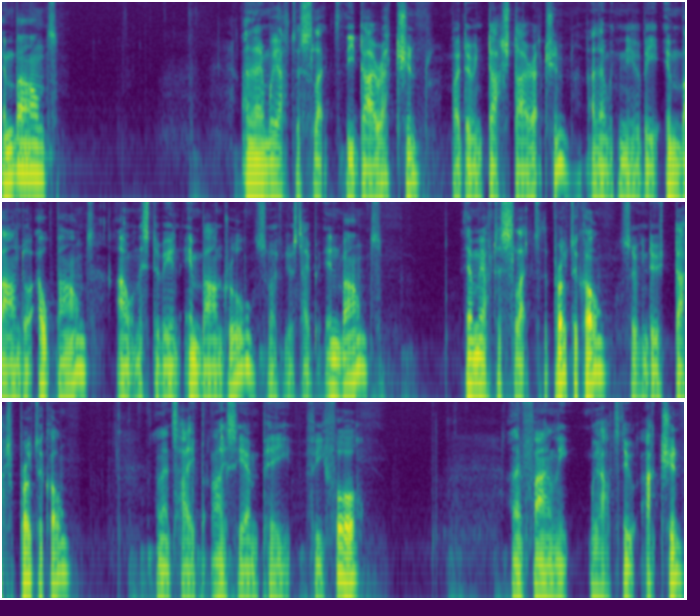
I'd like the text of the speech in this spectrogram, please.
inbound and then we have to select the direction by doing dash direction and then we can either be inbound or outbound. I want this to be an inbound rule so I can just type inbound. Then we have to select the protocol so we can do dash protocol and then type ICMP v4 and then finally we have to do action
